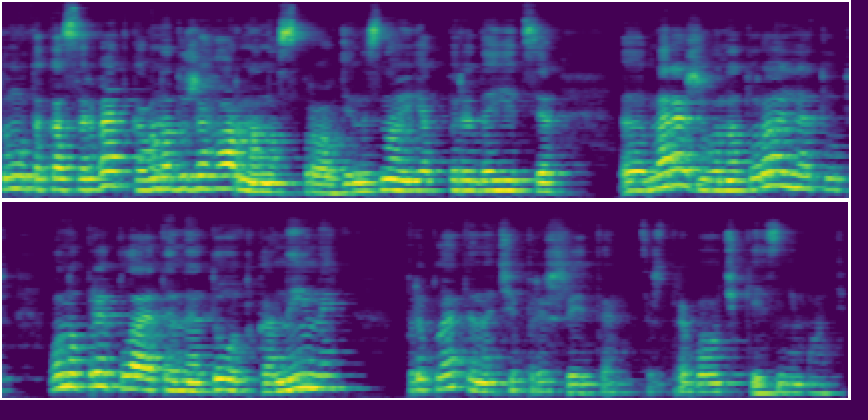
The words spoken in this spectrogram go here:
Тому така серветка, вона дуже гарна насправді. Не знаю, як передається е, мережево натуральне тут. Воно приплетене до тканини. Приплетене чи пришите? Це ж треба очки знімати.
